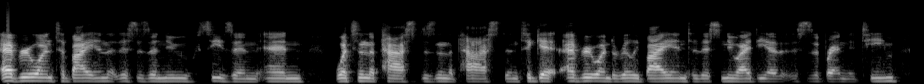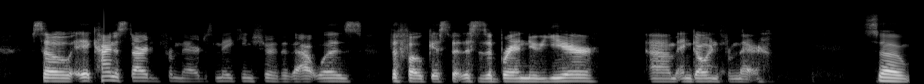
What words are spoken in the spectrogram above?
everyone to buy in that this is a new season and what's in the past is in the past and to get everyone to really buy into this new idea that this is a brand new team. So it kind of started from there, just making sure that that was the focus, that this is a brand new year um, and going from there. So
